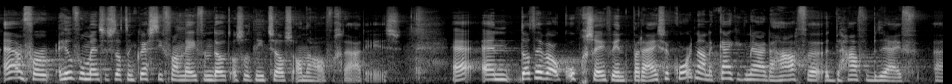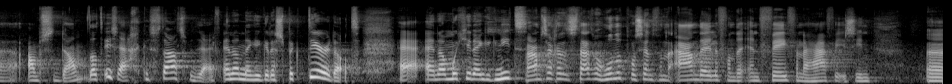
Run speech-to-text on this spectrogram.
En voor heel veel mensen is dat een kwestie van leven en dood als het niet zelfs anderhalve graden is. En dat hebben we ook opgeschreven in het Parijsakkoord. Nou, dan kijk ik naar de haven, het havenbedrijf eh, Amsterdam. Dat is eigenlijk een staatsbedrijf. En dan denk ik, respecteer dat. En dan moet je denk ik niet... Waarom zeggen er staat wel 100% van de aandelen van de NV van de haven is in eh,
